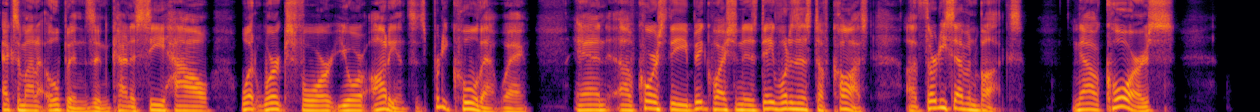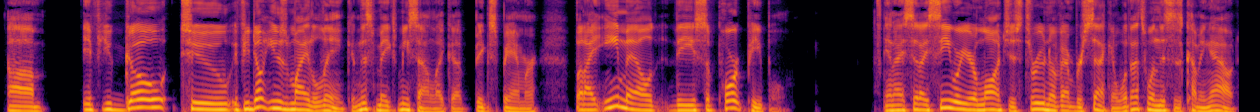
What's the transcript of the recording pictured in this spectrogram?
X amount of opens and kind of see how what works for your audience. It's pretty cool that way. And of course, the big question is, Dave, what does this stuff cost? Uh, 37 bucks. Now, of course, um, if you go to, if you don't use my link, and this makes me sound like a big spammer, but I emailed the support people and I said, I see where your launch is through November 2nd. Well, that's when this is coming out.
